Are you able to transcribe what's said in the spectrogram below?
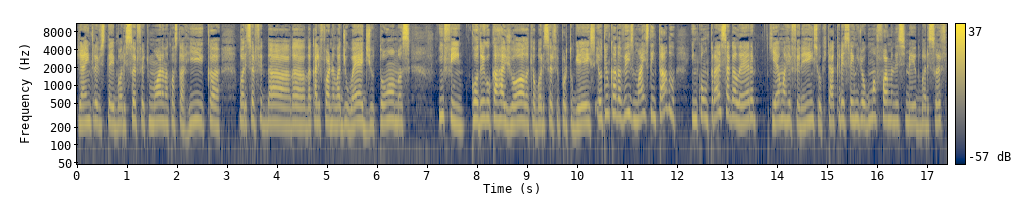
já entrevistei body surfer que mora na Costa Rica, body surf da, da, da Califórnia lá de Wedge, o Thomas. Enfim, Rodrigo Carrajola, que é o body surf português. Eu tenho cada vez mais tentado encontrar essa galera que é uma referência ou que está crescendo de alguma forma nesse meio do body surf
